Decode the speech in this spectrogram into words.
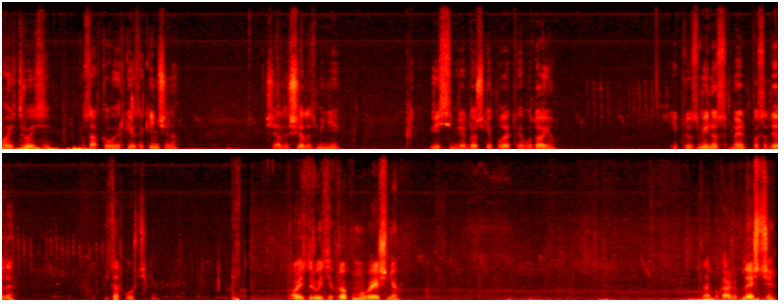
Ось, друзі, посадка огірків закінчена. Ще лишилось мені 8 рядочків полити водою. І плюс-мінус ми посадили 500 кущиків. Ось, друзі, кропимо вишню. Зараз покажу ближче.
